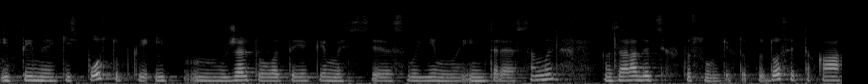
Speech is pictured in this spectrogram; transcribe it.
йти е, на якісь поступки і жертвувати якимись е, своїми інтересами заради цих стосунків. Тобто досить така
